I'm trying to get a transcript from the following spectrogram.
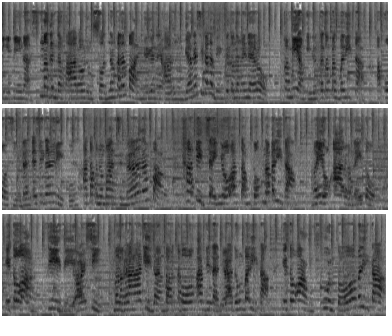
Pilipinas. Magandang araw, lungsod ng Kalapan. Ngayon ay araw ng Biyernes, ikalabing pito ng Enero. Kami ang inyong tagapagbalita. Ako si Dan Esigal Rico. At ako naman si Meron Amparo. Hatid sa inyo ang tampok na balita. Ngayong araw na ito, ito ang TVRC. Maghahatid ng tampok at detalyadong balita. Ito ang Punto Balita.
